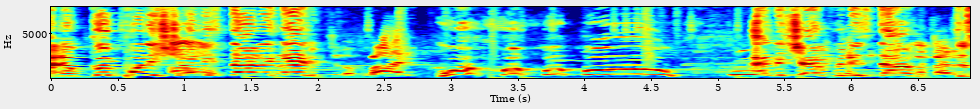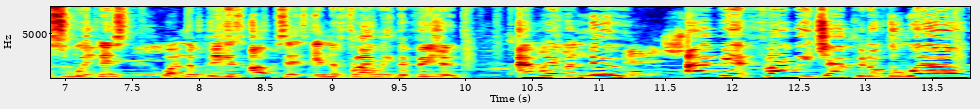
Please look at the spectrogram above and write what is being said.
And a good body shot. he's down again. To the body. Whoa! And the champion is down. Just witnessed one of the biggest upsets in the flyweight division. And we have a new IBF flyweight champion of the world.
